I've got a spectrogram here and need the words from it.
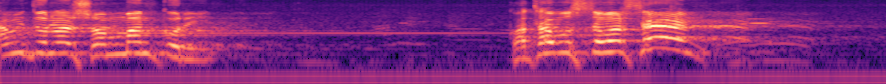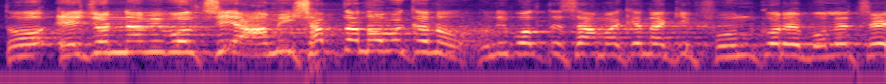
আমি তো ওনার সম্মান করি। কথা বুঝতে পারছেন? তো এই জন্য আমি বলছি, আমি সাবধান হবে কেন? উনি বলতেছে, আমাকে নাকি ফোন করে বলেছে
